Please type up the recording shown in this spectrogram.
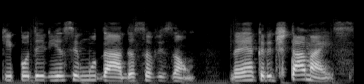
que poderia ser mudada essa visão, né? Acreditar mais.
